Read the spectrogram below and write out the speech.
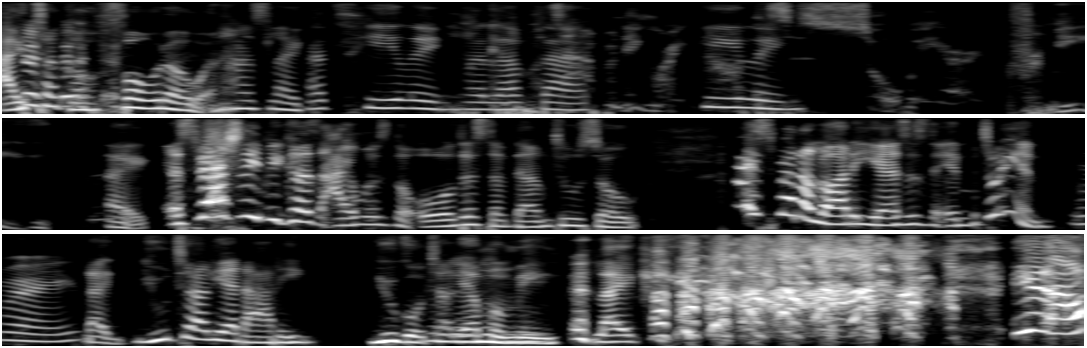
I took a photo and I was like, That's healing. I "Look at love what's that. happening right now. Healing. This is so weird for me. Like, especially because I was the oldest of them too. So I spent a lot of years as the in between. Right. Like, you tell your daddy, you go tell Your mommy. Like, you know?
